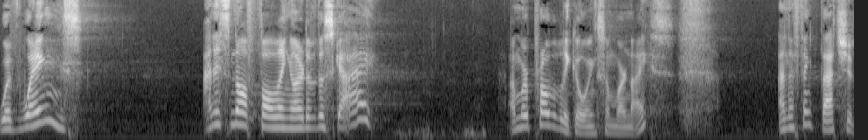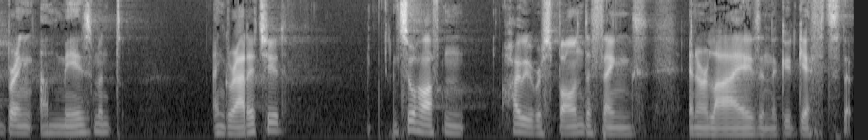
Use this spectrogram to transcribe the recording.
with wings. And it's not falling out of the sky. And we're probably going somewhere nice. And I think that should bring amazement and gratitude. And so often, how we respond to things in our lives and the good gifts that,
